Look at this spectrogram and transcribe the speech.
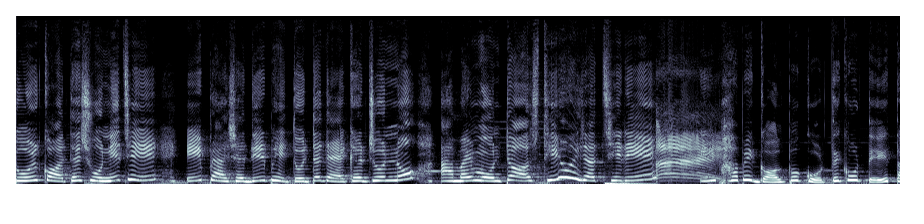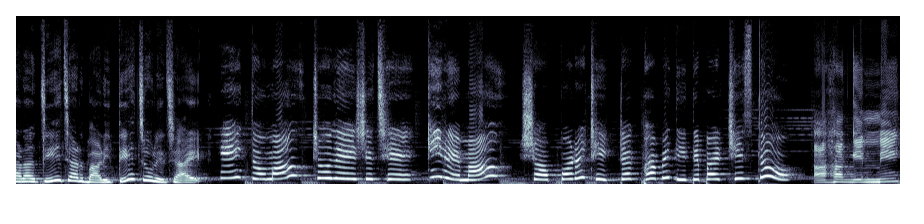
তোর কথা শুনে যে এই প্রাসাদের ভেতরটা দেখার জন্য আমার মনটা অস্থির হয়ে যাচ্ছে রে। এইভাবে গল্প করতে করতে তারা যে যার বাড়িতে চলে যায়। এই তো মা চলে এসেছে। কি রে মা সব পড়া ঠিকঠাক ভাবে দিতে পারছিস তো? আহা গিন্নি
